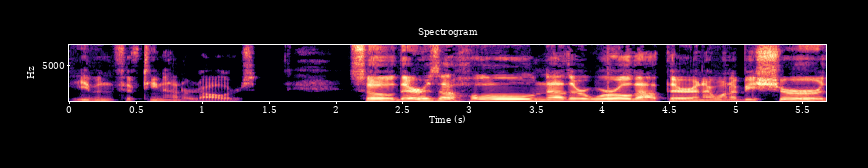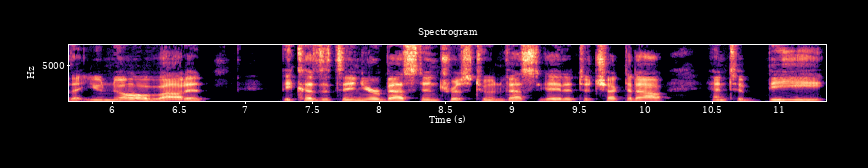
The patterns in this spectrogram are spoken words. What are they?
even $1,500. So there is a whole nother world out there, and I want to be sure that you know about it because it's in your best interest to investigate it, to check it out, and to be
